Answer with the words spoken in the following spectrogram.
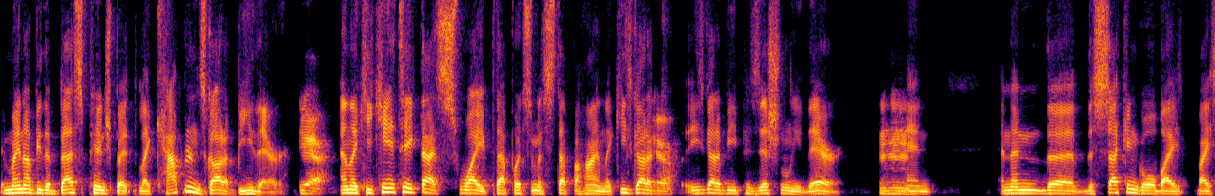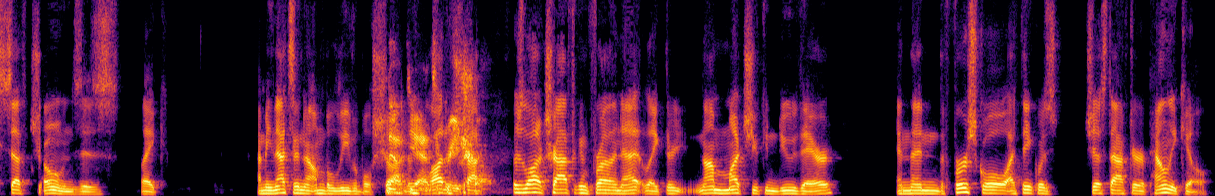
it might not be the best pinch, but like Captain's got to be there. yeah, and like he can't take that swipe that puts him a step behind like he's got to Yeah. he's got to be positionally there hmm and and then the the second goal by by Seth Jones is like I mean that's an unbelievable shot. yeah, yeah. There's a lot of great tra- shot. there's a lot of traffic in front of the net like there not much you can do there and then the first goal I think was just after a penalty kill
